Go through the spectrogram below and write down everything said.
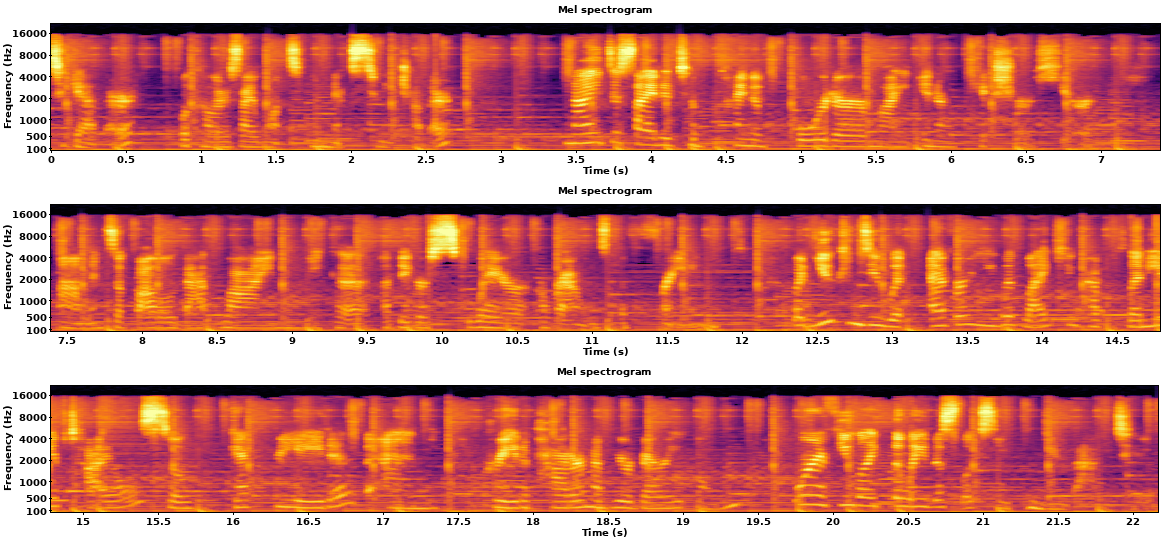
together, what colors I want to be next to each other. And I decided to kind of border my inner picture here um, and to follow that line, make a, a bigger square around the frame. But you can do whatever you would like. You have plenty of tiles, so get creative and create a pattern of your very own. Or if you like the way this looks, you can do that too.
